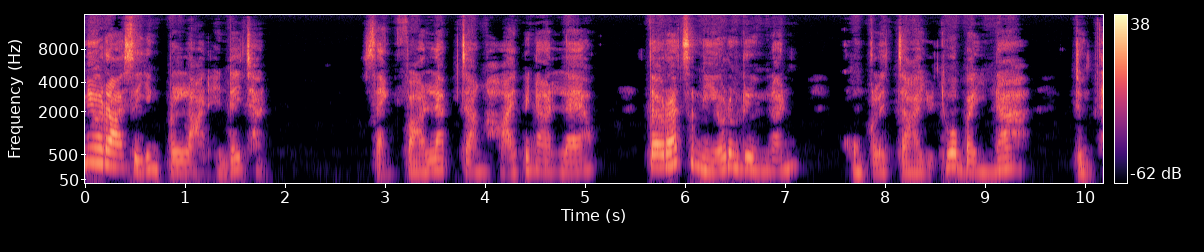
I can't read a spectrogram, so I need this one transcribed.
มีราศีอย่างประหลาดเห็นได้ชัด แสงฟ้าแลบจางหายไปนานแล้ว แต่รัศมีเรืองๆนั้น คงกระจายอยู่ทั่วใบหน้า จนแท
